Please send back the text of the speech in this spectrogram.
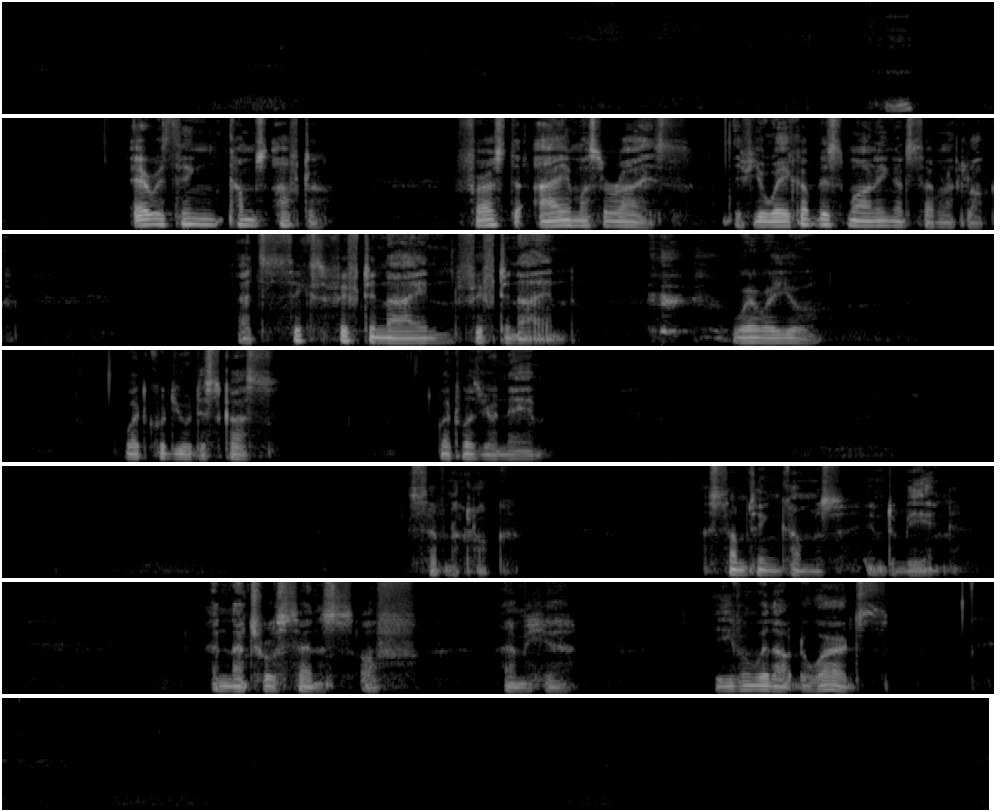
Hmm? Everything comes after. First, the I must arise. If you wake up this morning at 7 o'clock, at 6.59, 59, where were you? What could you discuss? What was your name? Seven o'clock. Something comes into being. A natural sense of I'm here, even without the words.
